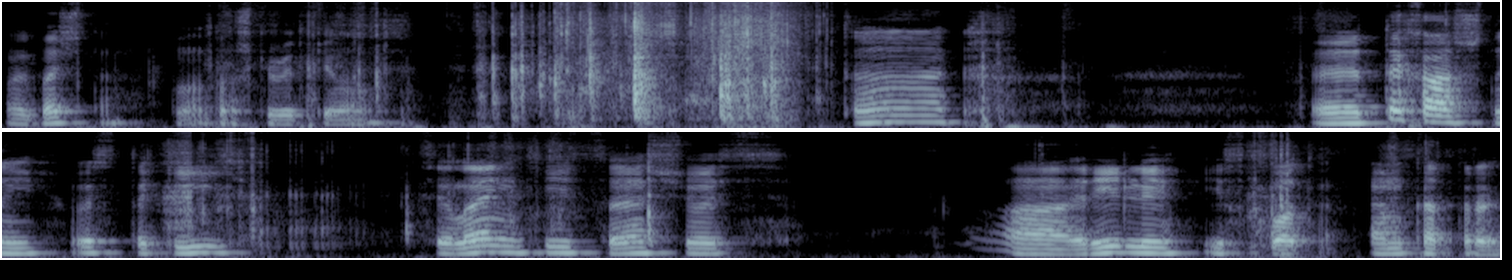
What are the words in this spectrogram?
Ось бачите, вона трошки відкинулася. Так. Е, ТХшний, ось такий. Ціленький, це щось. А, Рілі і Скотт. МК3.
